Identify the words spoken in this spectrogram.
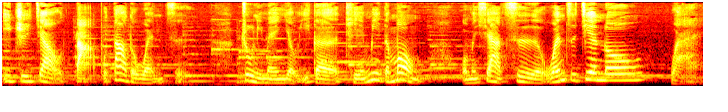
一只叫打不到的蚊子。祝你们有一个甜蜜的梦。我们下次蚊子见喽，晚安。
